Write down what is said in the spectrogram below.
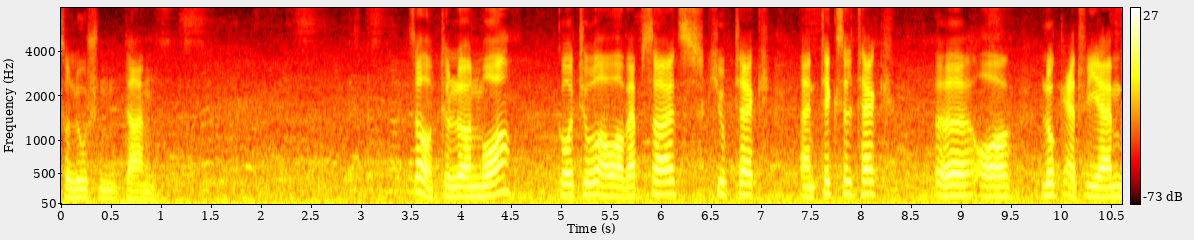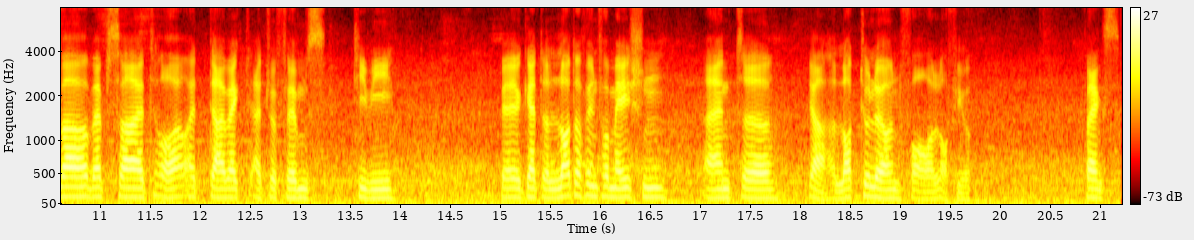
solution done. So to learn more, go to our websites, Cube-Tec and TixelTech, uh, or look at the website or at direct at the FIMS TV, where you get a lot of information and uh, yeah, a lot to learn for all of you. Thanks.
